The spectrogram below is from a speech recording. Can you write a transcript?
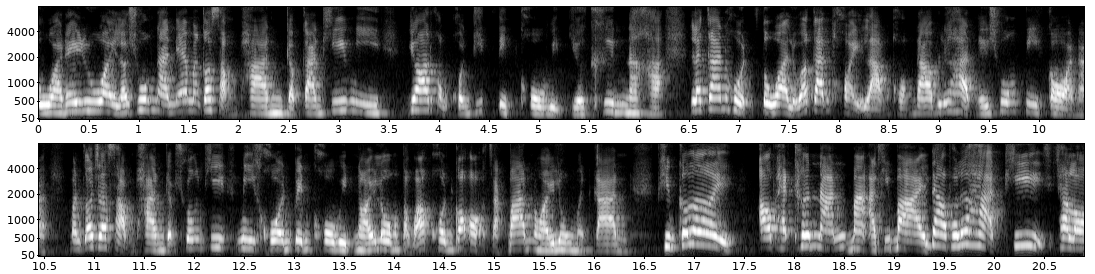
ตัวได้ด้วย แล้วช่วงนั้นเนี่ยมันก็สัมพันธ์กับการที่มียอดของคนที่ติดโควิดเยอะขึ้นนะคะ และการหดตัวหรือว่าการถอยหลังของดาวพฤหัสในช่วงปีก่อนนะมันก็จะสัมพันธ์กับช่วงที่มีคนเป็นโควิดน้อยลง แต่ว่าคนก็ออกจากบ้านน้อยลงเหมือนกัน พิมพ์ก็เลย เอาแพทเทิร์นนั้นมาอธิบาย ดาวพฤหัสที่ชะลอ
